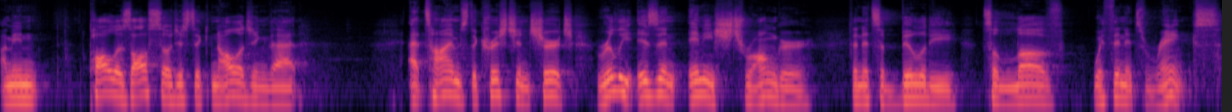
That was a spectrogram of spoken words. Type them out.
I mean, Paul is also just acknowledging that at times the Christian church really isn't any stronger than its ability to love within its ranks.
